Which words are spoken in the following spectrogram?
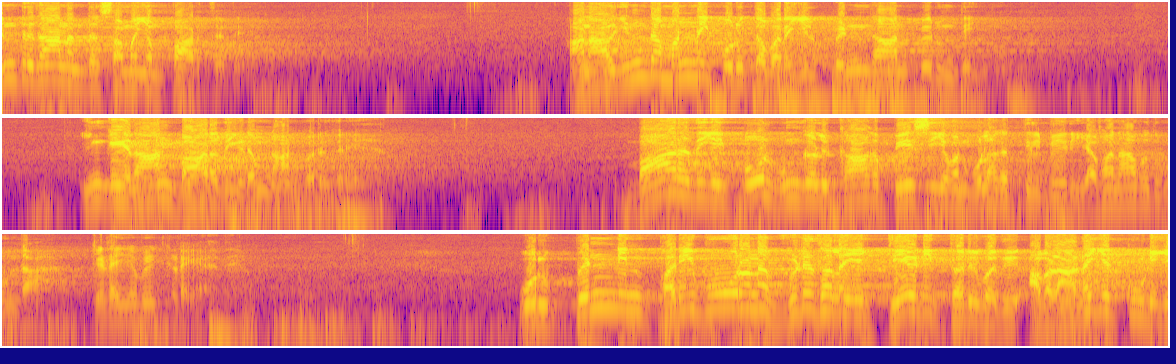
என்றுதான் அந்த சமயம் பார்த்தது. ஆனால் இந்த மண்ணை பொறுத்தவரையில் பெண்தான் பெரும் தெய்வம். இங்கேதான் பாரதியிடம் நான் வருகிறேன். பாரதியைப் போல் உங்களுக்காக பேசியவன் உலகத்தில் வேறு எவனாவது உண்டா? கிடையவே கிடையாது. ஒரு பெண்ணின் பரிபூரண விடுதலையை தேடித் தருவது அவள் அடையக்கூடிய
